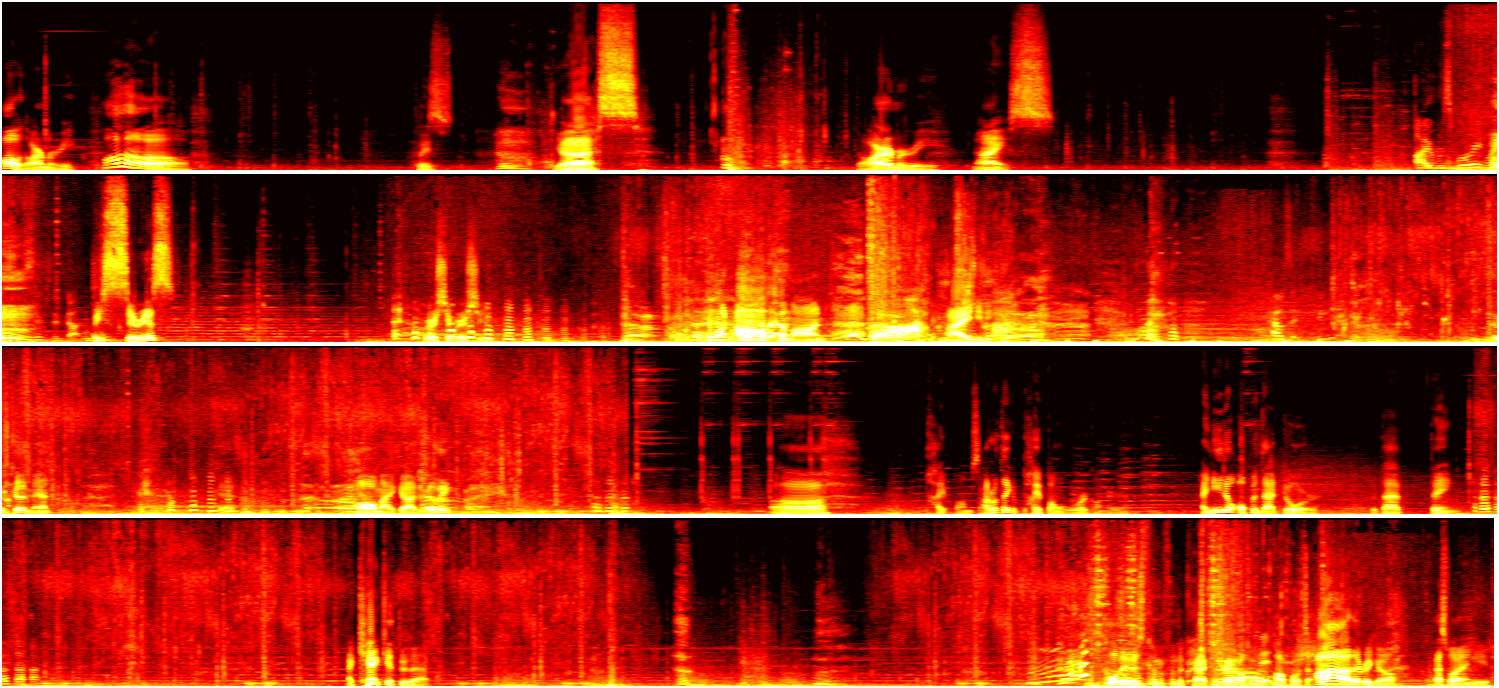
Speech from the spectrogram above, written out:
Oh, the armory. Oh! Please. yes! The armory. Nice. I was worried my sisters had gotten Are you serious? Where is she? Where is she? Come on! Oh, come on! I need to heal. Feels good, man. Okay. Oh my god, really? Uh, pipe bombs. I don't think a pipe bomb will work on her. I need to open that door with that thing. I can't get through that. Air is coming from the crack it open with powerful attack. Ah, there we go. That's what I need.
